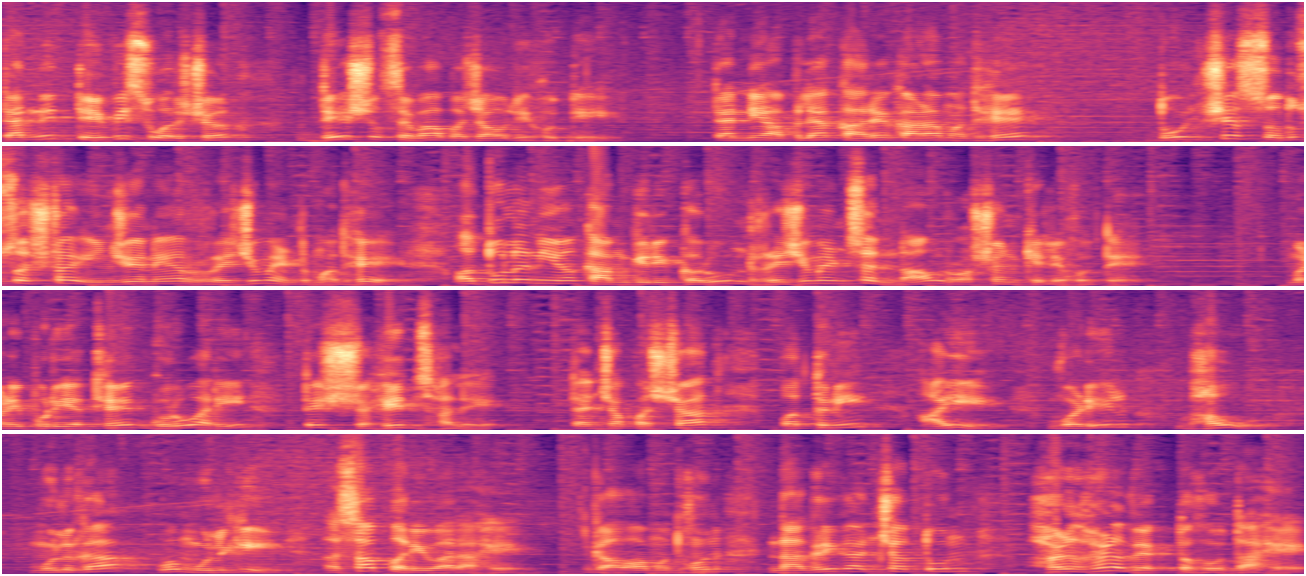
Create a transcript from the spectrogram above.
त्यांनी तेवीस वर्ष देशसेवा बजावली होती. त्यांनी आपल्या कार्यकाळामध्ये दोनशे सदुसष्ट इंजिनियर रेजिमेंटमध्ये अतुलनीय कामगिरी करून रेजिमेंटचं नाव रोशन केले होते. मणिपूर येथे गुरुवारी ते शहीद झाले. त्यांच्या पश्चात पत्नी आई वडील भाऊ मुलगा व मुलगी असा परिवार आहे. गावामधून नागरिकांच्यातून हळहळ व्यक्त होत आहे.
